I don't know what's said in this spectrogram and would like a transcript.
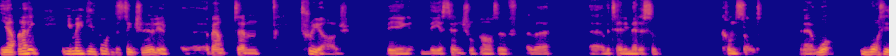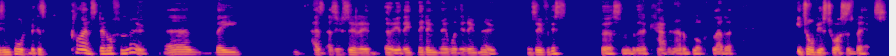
Yeah, and I think you made the important distinction earlier uh, about um, triage being the essential part of, of a uh, of a telemedicine consult. Uh, what what is important because clients don't often know. Uh, they, as as you said earlier, they, they don't know what they don't know, and so for this person with her cat who had a blocked bladder, it's obvious to us as vets.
